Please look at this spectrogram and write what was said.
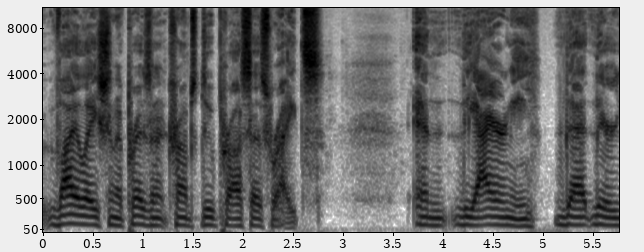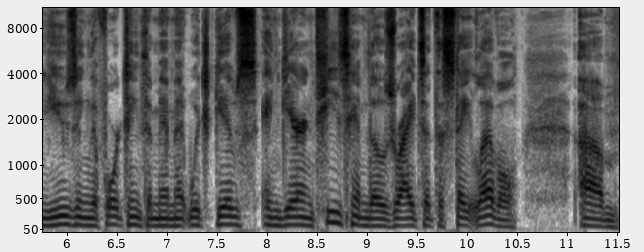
violation of President Trump's due process rights and the irony that they're using the 14th Amendment, which gives and guarantees him those rights at the state level, um,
